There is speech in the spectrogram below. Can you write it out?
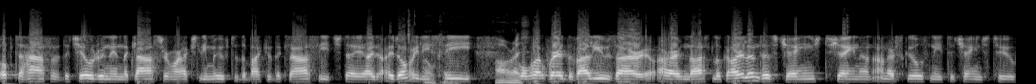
up to half of the children in the classroom are actually moved to the back of the class each day. I, I don't really okay. see right. where, where the values are, are in that. Look, Ireland has changed, Shane, and, and our schools need to change too.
